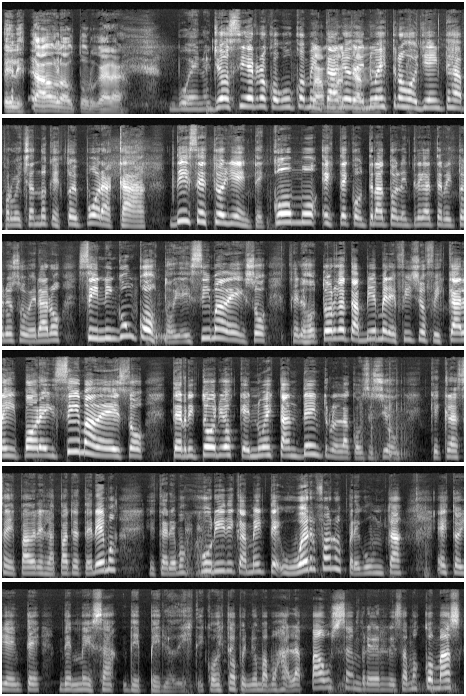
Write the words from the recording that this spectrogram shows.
El Estado la otorgará. Bueno, yo cierro con un comentario de nuestros oyentes, aprovechando que estoy por acá. Dice este oyente, ¿cómo este contrato le entrega territorio soberano sin ningún costo? Y encima de eso, se les otorga también beneficios fiscales y por encima de eso, territorios que no están dentro de la concesión. ¿Qué clase de padres la patria tenemos? ¿Estaremos jurídicamente huérfanos? Pregunta este oyente de Mesa de Periodistas. Y con esta opinión vamos a la pausa. En breve regresamos con más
